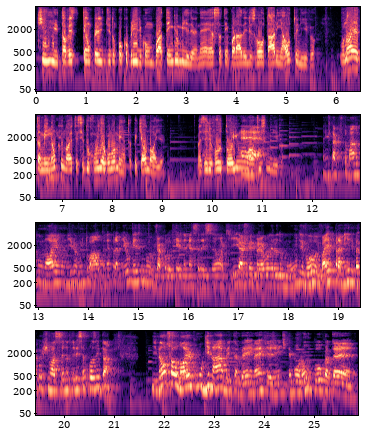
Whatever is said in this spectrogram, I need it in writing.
que talvez tenham perdido um pouco o brilho, como o Boateng e o Miller, né? Essa temporada eles voltaram em alto nível. O Neuer também, Sim. não que o Neuer tenha sido ruim em algum momento, porque é o Neuer. Mas ele voltou em um é... altíssimo nível a gente está acostumado com o Neuer num nível muito alto, né? Para mim, eu mesmo já coloquei ele na minha seleção aqui, acho ele o melhor goleiro do mundo e vou, vai, para mim, ele vai continuar sendo até ele se aposentar. E não só o Neuer, como o Gnabry também, né? Que a gente demorou um pouco até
